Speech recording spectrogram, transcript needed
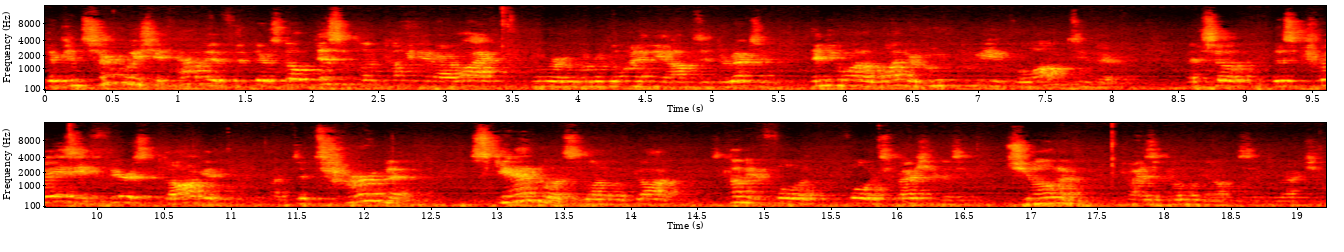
the concern we should have is that there's no discipline coming in our life when we're, when we're going in the opposite direction. Then you want to wonder who, who do you belong to there? And so this crazy, fierce, dogged, uh, determined, scandalous love of God is coming full full expression as Jonah tries to go in the opposite direction.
